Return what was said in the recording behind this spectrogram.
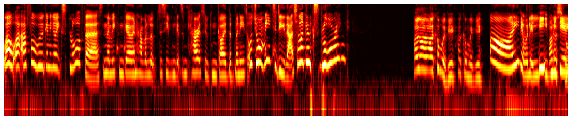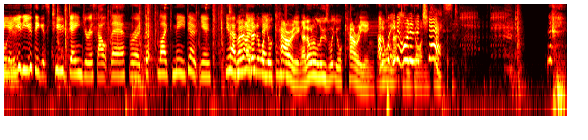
Well, I, I thought we were going to go explore first, and then we can go and have a look to see if we can get some carrots so we can guide the bunnies. Or do you want me to do that? Shall I go exploring? I, I, I come with you. I come with you. Oh, you don't want to leave I'll me, do you? you. you? You think it's too dangerous out there for a duck like me, don't you? You have I, no I don't know what you're carrying. I don't want to lose what you're carrying. I I'm don't putting want it all in be the gone, so- chest.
